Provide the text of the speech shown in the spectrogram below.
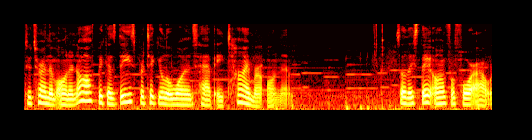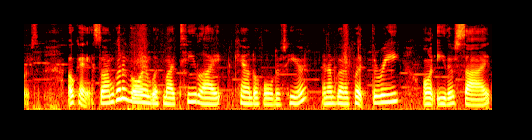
to turn them on and off because these particular ones have a timer on them. So they stay on for four hours. Okay so I'm gonna go in with my tea light candle holders here and I'm going to put three on either side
